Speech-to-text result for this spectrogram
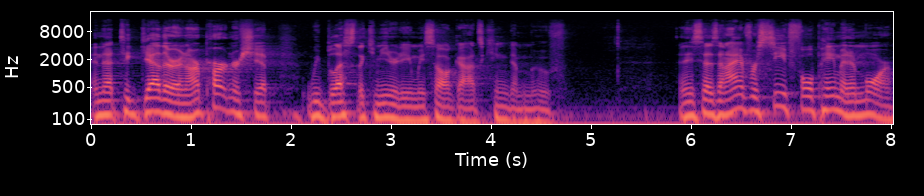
And that together in our partnership, we blessed the community and we saw God's kingdom move. And he says, And I have received full payment and more.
